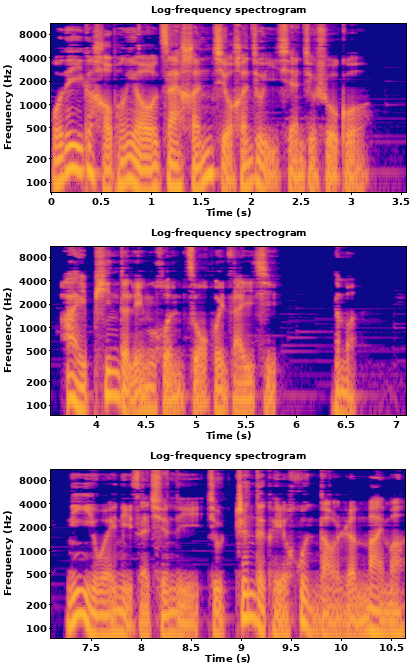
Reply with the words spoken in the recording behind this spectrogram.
我的一个好朋友在很久很久以前就说过：“爱拼的灵魂总会在一起。”那么，你以为你在群里就真的可以混到人脉吗？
